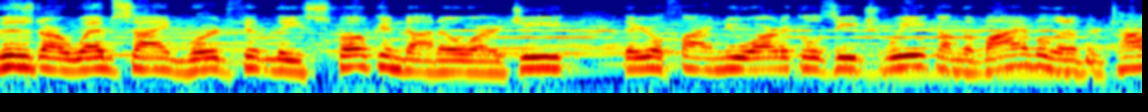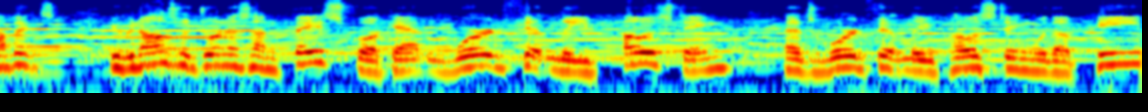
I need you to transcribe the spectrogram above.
Visit our website, wordfitlyspoken.org. There you'll find new articles each week on the Bible and other topics. You can also join us on Facebook at Wordfitly Posting. That's Wordfitly Posting with a P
